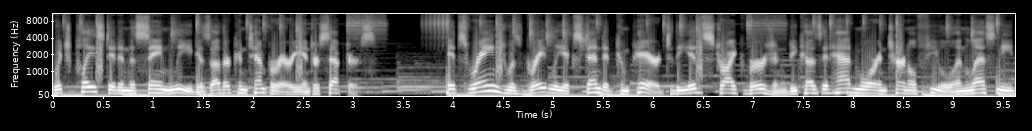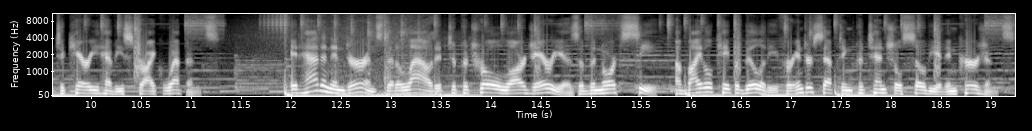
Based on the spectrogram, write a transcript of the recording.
which placed it in the same league as other contemporary interceptors. Its range was greatly extended compared to the IDS strike version because it had more internal fuel and less need to carry heavy strike weapons. It had an endurance that allowed it to patrol large areas of the North Sea, a vital capability for intercepting potential Soviet incursions.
